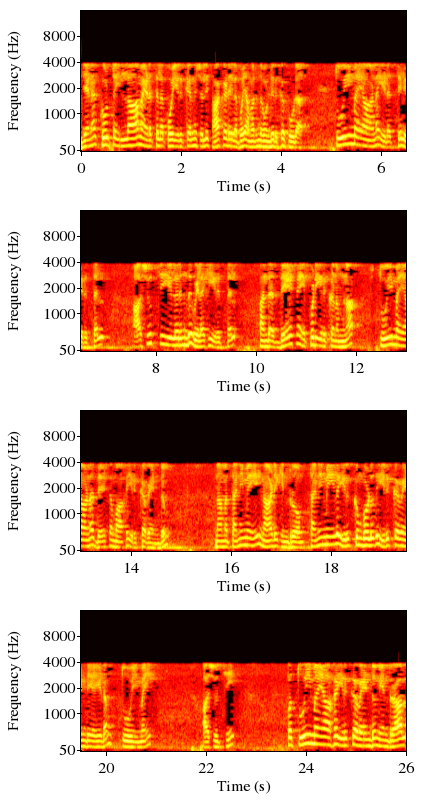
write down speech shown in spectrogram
ஜனக்கூட்டம் இல்லாம இடத்துல போய் இருக்கன்னு சொல்லி சாக்கடையில போய் அமர்ந்து கொண்டு இருக்கக்கூடாது. தூய்மையான இடத்தில் இருத்தல். அசுச்சியிலிருந்து விலகி இருத்தல் அந்த தேசம் எப்படி இருக்கணும்னா தூய்மையான தேசமாக இருக்க வேண்டும். நாம தனிமையை நாடுகின்றோம். தனிமையில இருக்கும் பொழுது இருக்க வேண்டிய இடம் தூய்மை அசுச்சி. இப்ப தூய்மையாக இருக்க வேண்டும் என்றால்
